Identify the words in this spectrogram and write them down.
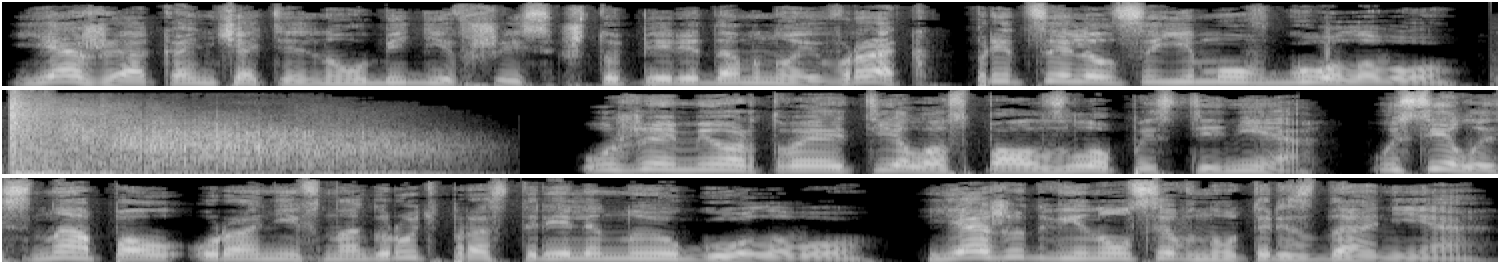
Я же, окончательно убедившись, что передо мной враг, прицелился ему в голову. Уже мертвое тело сползло по стене, уселось на пол, уронив на грудь простреленную голову. Я же двинулся внутрь здания.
